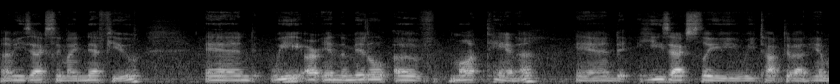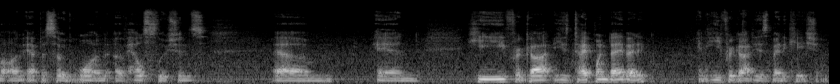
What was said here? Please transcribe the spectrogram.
Um, he's actually my nephew and we are in the middle of Montana. And he's actually, we talked about him on episode one of Health Solutions. Um, and he forgot, he's type 1 diabetic, and he forgot his medication.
